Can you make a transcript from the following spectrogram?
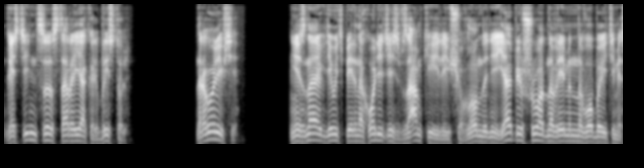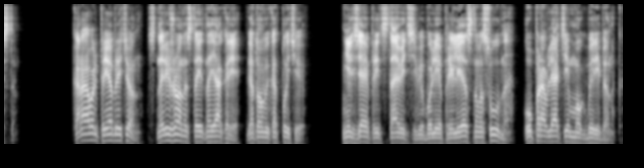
Гостиница «Старый якорь», Бристоль. Дорогой Ливси, не знаю, где вы теперь находитесь, в замке или еще в Лондоне, я пишу одновременно в оба эти места. Корабль приобретен, снаряжен и стоит на якоре, готовый к отплытию. Нельзя и представить себе более прелестного судна. Управлять им мог бы ребенок.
